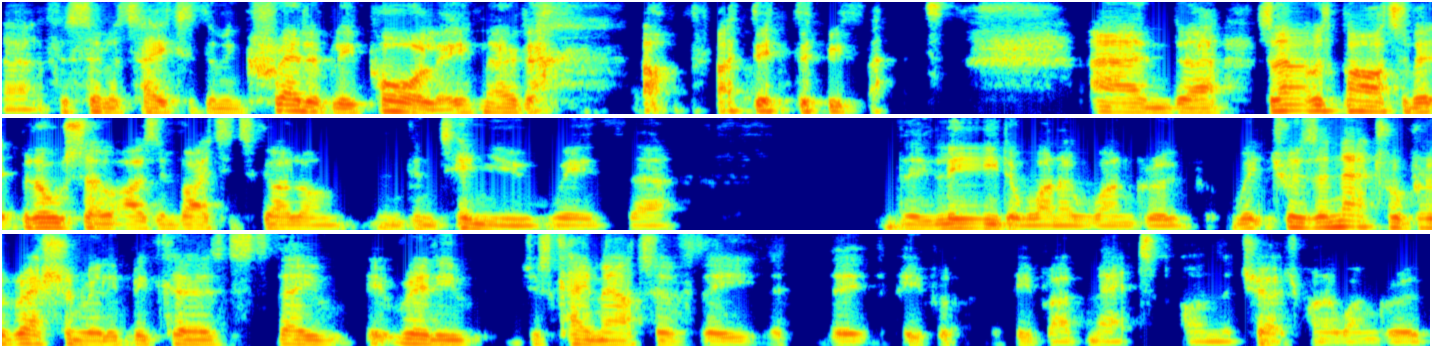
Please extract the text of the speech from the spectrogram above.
uh, facilitated them incredibly poorly, no doubt. I did do that. And uh, so that was part of it, but also I was invited to go along and continue with uh, the Leader 101 group, which was a natural progression, really, because they it really just came out of the the, the people the people I'd met on the Church 101 group,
